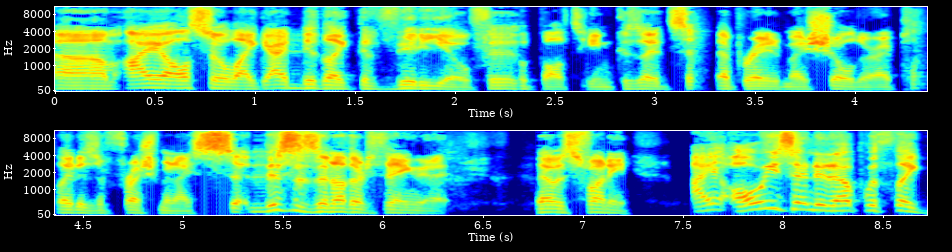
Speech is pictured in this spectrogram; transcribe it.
um, I also like, I did like the video for the football team because I'd separated my shoulder. I played as a freshman. I, this is another thing that, that was funny. I always ended up with like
